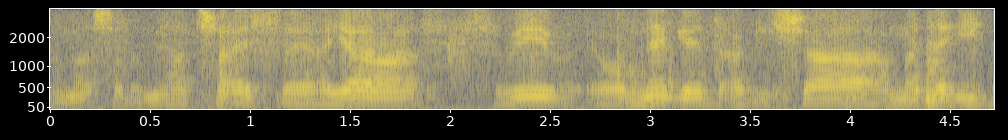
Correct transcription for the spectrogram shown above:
נאמר, של המאה ה-19, היה סביב או נגד הגישה המדעית,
